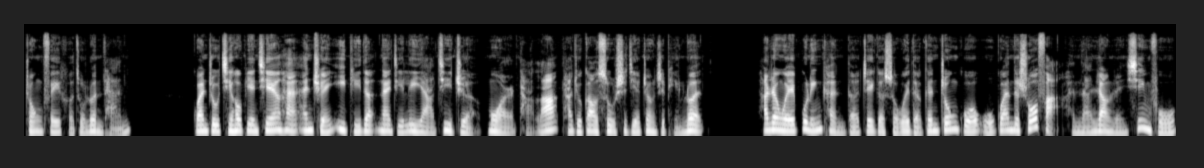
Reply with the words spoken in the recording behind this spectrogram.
中非合作论坛。关注气候变迁和安全议题的奈及利亚记者莫尔塔拉，他就告诉《世界政治评论》，他认为布林肯的这个所谓的跟中国无关的说法很难让人信服。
